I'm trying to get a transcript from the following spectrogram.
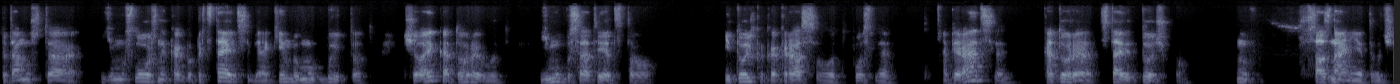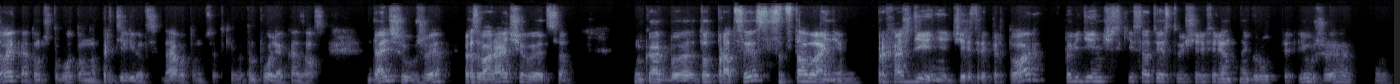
Потому что ему сложно как бы представить себя, кем бы мог быть тот человек, который вот ему бы соответствовал. И только как раз вот после операции, которая ставит точку ну, в сознании этого человека о том, что вот он определился, да, вот он все-таки в этом поле оказался. Дальше уже разворачивается ну, как бы тот процесс с отставанием прохождения через репертуар поведенческий, соответствующий референтной группе, и уже вот,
